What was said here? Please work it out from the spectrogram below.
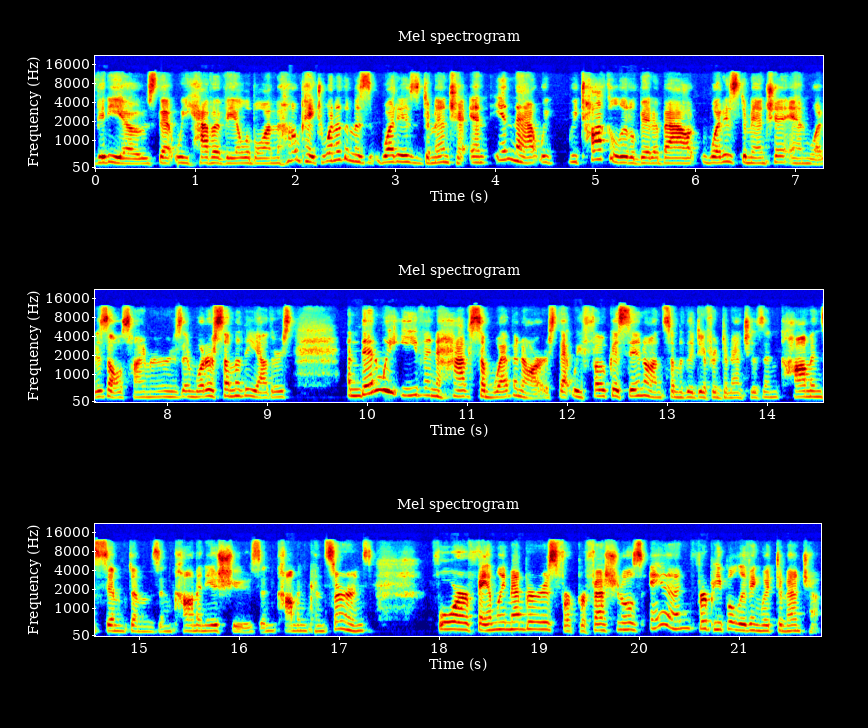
videos that we have available on the homepage, one of them is what is dementia? And in that we we talk a little bit about what is dementia and what is Alzheimer's and what are some of the others. And then we even have some webinars that we focus in on some of the different dementias and common symptoms and common issues and common concerns for family members, for professionals, and for people living with dementia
